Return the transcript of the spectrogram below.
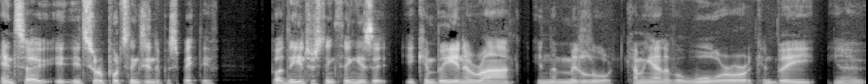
and so it, it sort of puts things into perspective. But the interesting thing is that it can be in Iraq in the middle or coming out of a war, or it can be, you know,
